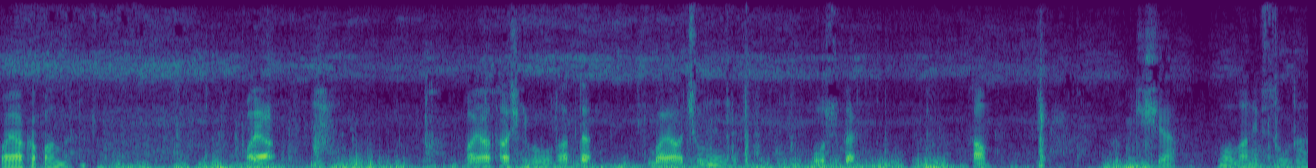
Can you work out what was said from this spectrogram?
Bayağı kapandı. Bayağı bayağı taş gibi oldu. Hatta bayağı açılmıyor bile. O süper. Tam müthiş ya. Vallahi nefis oldu ha.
